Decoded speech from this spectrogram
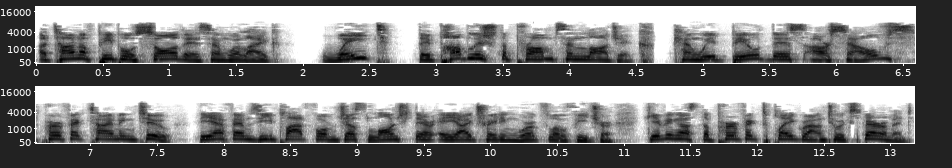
A ton of people saw this and were like, wait, they published the prompts and logic. Can we build this ourselves? Perfect timing too. The FMZ platform just launched their AI trading workflow feature, giving us the perfect playground to experiment.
